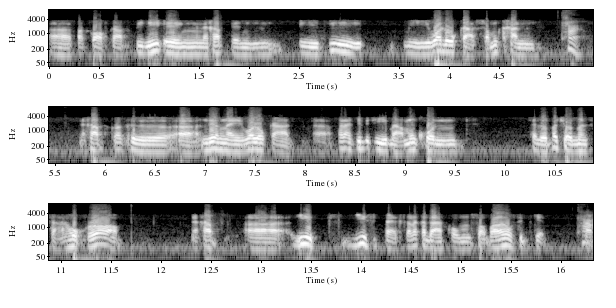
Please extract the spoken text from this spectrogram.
เอ่อประกอบกับปีนี้เองนะครับ เป็นปีที่มีวโรกาสสำคัญค่ะนะครับ ก็คือเอ่อเรื่องในวโรกาสเอ่อพระราชพิธีมหามงคล เฉลิมพระชนมพรรษาหกรอบนะครับยี่ ยี่สิบแปดกรกฎาคมสองพันหกสิบเจ็ดค่ะ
